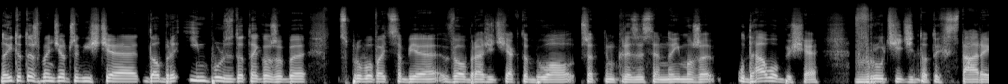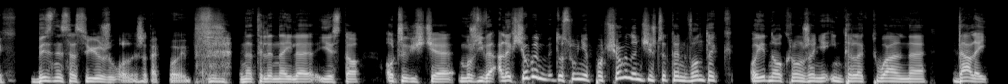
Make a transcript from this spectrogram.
No i to też będzie oczywiście dobry impuls do tego, żeby spróbować sobie wyobrazić, jak to było przed tym kryzysem. No i może udałoby się wrócić do tych starych business as usual, że tak powiem, na tyle, na ile jest to oczywiście możliwe. Ale chciałbym dosłownie podciągnąć jeszcze ten wątek o jedno okrążenie intelektualne dalej.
